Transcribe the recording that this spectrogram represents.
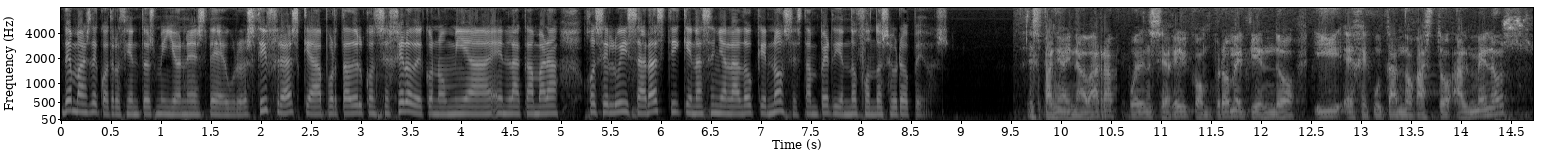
de más de 400 millones de euros. Cifras que ha aportado el consejero de Economía en la Cámara, José Luis Arasti, quien ha señalado que no se están perdiendo fondos europeos. España y Navarra pueden seguir comprometiendo y ejecutando gasto al menos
